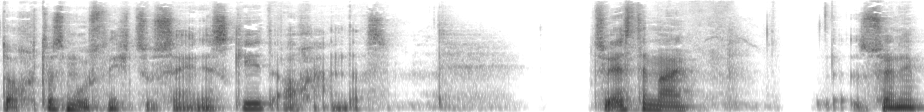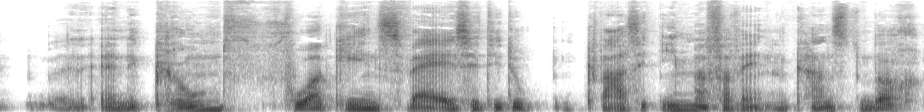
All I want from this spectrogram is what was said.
Doch das muss nicht so sein. Es geht auch anders. Zuerst einmal so eine, eine Grundvorgehensweise, die du quasi immer verwenden kannst und auch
